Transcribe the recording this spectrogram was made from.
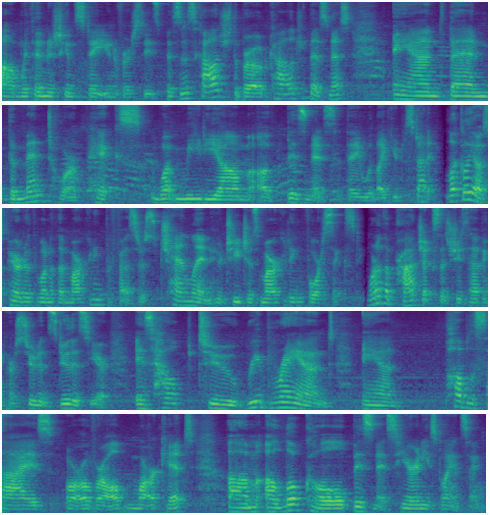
um, within Michigan State University's Business College, the Broad College of Business, and then the mentor picks what medium of business they would like you to study. Luckily, I was paired with one of the marketing professors, Chen Lin, who teaches Marketing 460. One of the projects that she's having her students do this year is help to rebrand and publicize or overall market um, a local business here in East Lansing.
